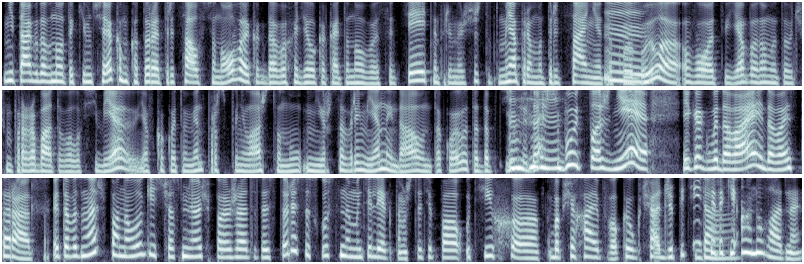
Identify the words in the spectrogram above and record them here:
не так давно таким человеком, который отрицал все новое, когда выходила какая-то новая соцсеть, например, еще что-то. У меня прям отрицание mm. такое было, вот, и я потом это очень прорабатывала в себе. Я в какой-то момент просто поняла, что, ну, мир современный, да, он такой вот адаптивный. Mm-hmm. Дальше будет сложнее, и как бы давай, давай стараться. Это, вот знаешь, по аналогии сейчас меня очень поражает эта история с искусственным интеллектом, что, типа, утих э, вообще хайп вокруг чат GPT, да. все такие, а, ну ладно,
